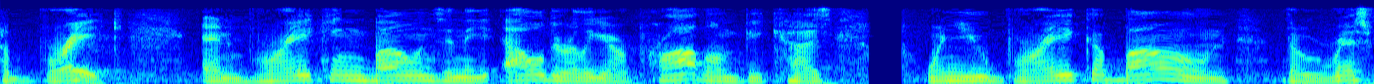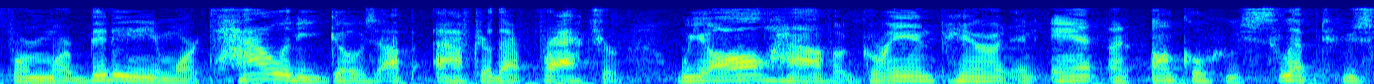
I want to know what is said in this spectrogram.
to break. And breaking bones in the elderly are a problem because when you break a bone, the risk for morbidity and mortality goes up after that fracture. We all have a grandparent, an aunt, an uncle who slipped, who's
